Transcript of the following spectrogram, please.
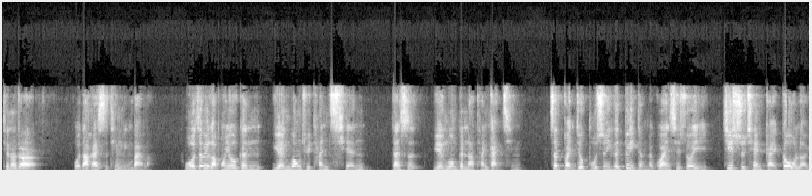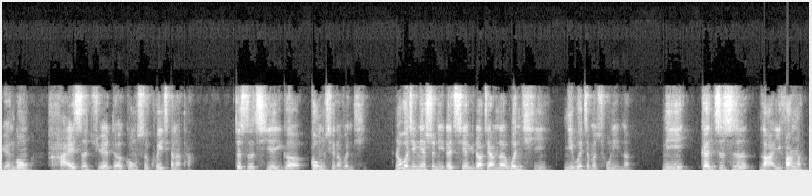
听到这儿，我大概是听明白了。我这位老朋友跟员工去谈钱，但是员工跟他谈感情，这本就不是一个对等的关系，所以即使钱给够了，员工还是觉得公司亏欠了他，这是企业一个共性的问题。如果今天是你的企业遇到这样的问题，你会怎么处理呢？你更支持哪一方呢？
